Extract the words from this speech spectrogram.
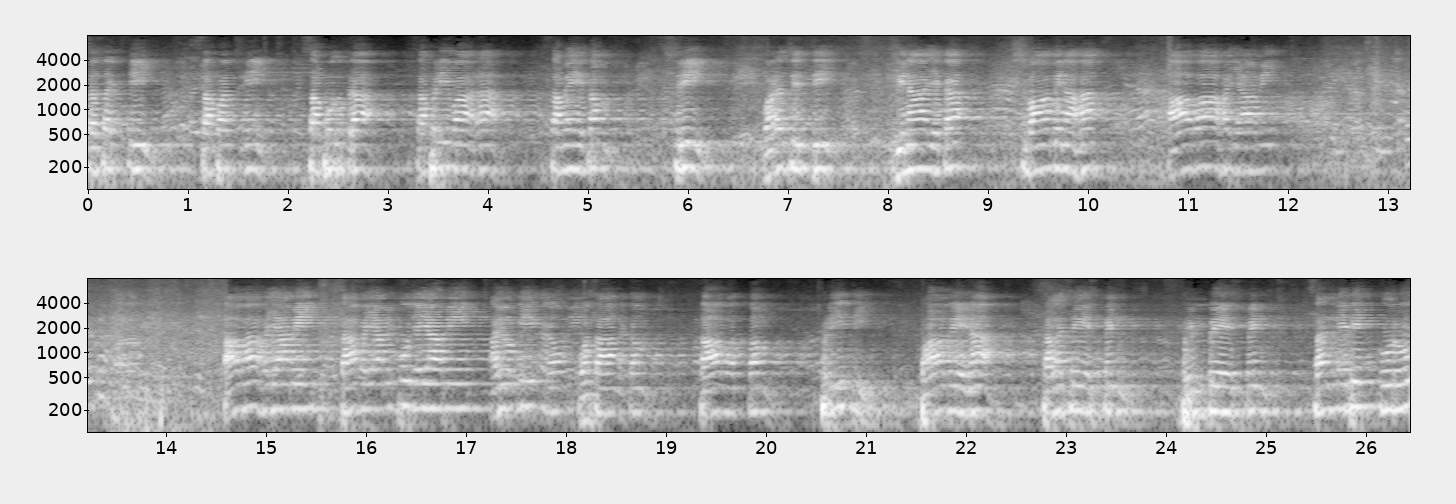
సశక్తి సపత్ని సపుత్ర సపరివార సమేతం శ్రీ వరసిద్ధి వినాయక స్వామిన ఆవాహయామి. ఆవాహయామి స్థాపయామి పూజయామి అయోగీకరం వసానకం తావత్వం ప్రీతి భావేన కలశేస్మిన్ బింబేస్మిన్ సన్నిధి కురు.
